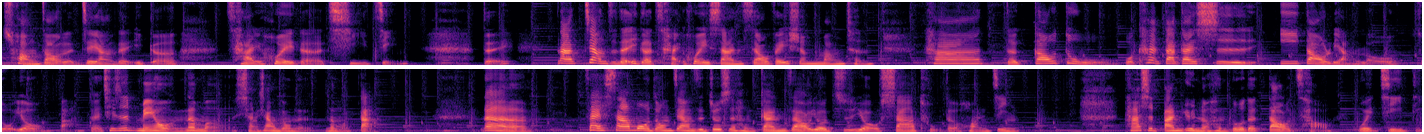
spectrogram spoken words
创造了这样的一个彩绘的奇景。对，那这样子的一个彩绘山 Salvation Mountain，它的高度我看大概是一到两楼左右吧。对，其实没有那么想象中的那么大。那在沙漠中这样子就是很干燥又只有沙土的环境，它是搬运了很多的稻草为基底，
